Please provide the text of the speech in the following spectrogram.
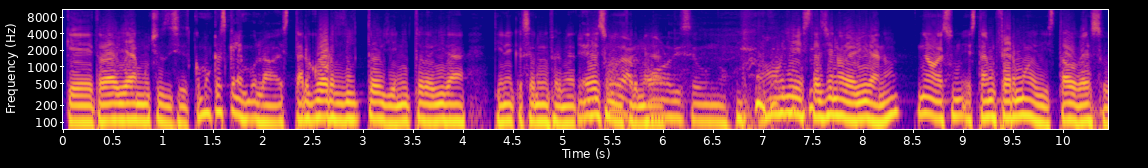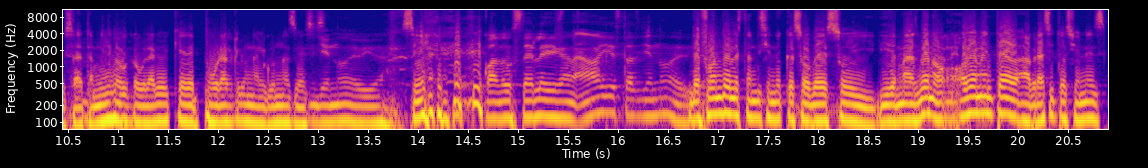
que todavía muchos dicen, ¿cómo crees que estar gordito, llenito de vida, tiene que ser una enfermedad? es una enfermedad. dice uno. oye, estás lleno de vida, ¿no? No, es está enfermo y está obeso. O sea, también el vocabulario hay que depurarlo en algunas veces. Lleno de vida. Sí. Cuando a usted le digan, ay, estás lleno de vida. De fondo le están diciendo que es obeso y, y demás. Bueno, obviamente habrá situaciones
